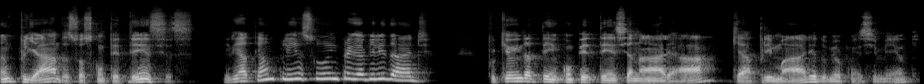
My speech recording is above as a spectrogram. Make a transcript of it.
ampliado as suas competências, ele até amplia a sua empregabilidade. Porque eu ainda tenho competência na área A, que é a primária do meu conhecimento,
